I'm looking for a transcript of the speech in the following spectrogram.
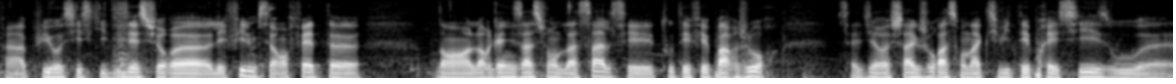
Enfin, appuie aussi ce qu'il disait sur euh, les films, c'est en fait euh, dans l'organisation de la salle, c'est tout est fait par jour. C'est-à-dire chaque jour a son activité précise ou euh,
